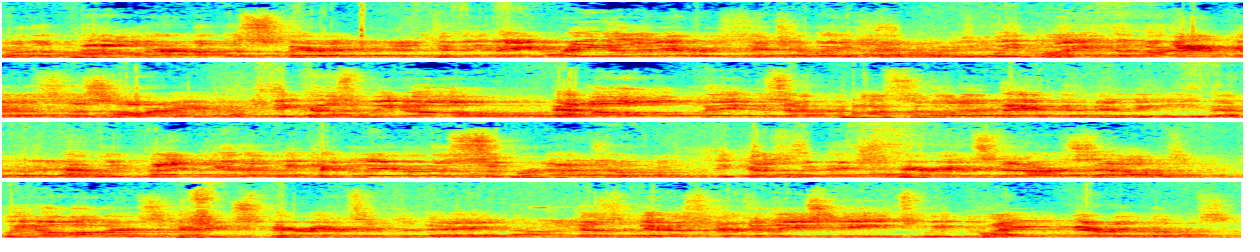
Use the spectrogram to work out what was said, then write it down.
for the power of the Spirit to be made real in every situation. We claim the miraculous this morning because we know that all things are possible to them that believe. And we thank you that we can live in the supernatural because we've experienced it ourselves. We know others can experience it today. Just minister to these needs. We claim miracles.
